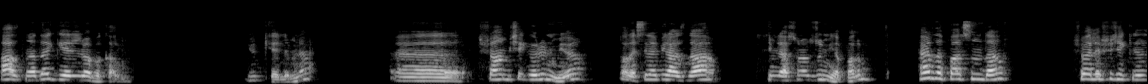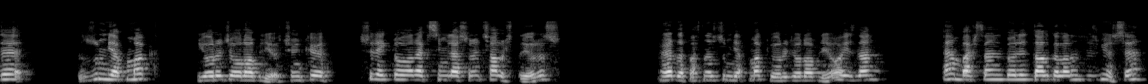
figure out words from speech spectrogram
Altına da gerilime bakalım. Yük gerilimine. Ee, şu an bir şey görünmüyor. Dolayısıyla biraz daha simülasyona zoom yapalım. Her defasında şöyle şu şekilde zoom yapmak yorucu olabiliyor. Çünkü sürekli olarak simülasyonu çalıştırıyoruz. Her defasında zoom yapmak yorucu olabiliyor. O yüzden en baştan böyle dalgalarınız düzgünse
